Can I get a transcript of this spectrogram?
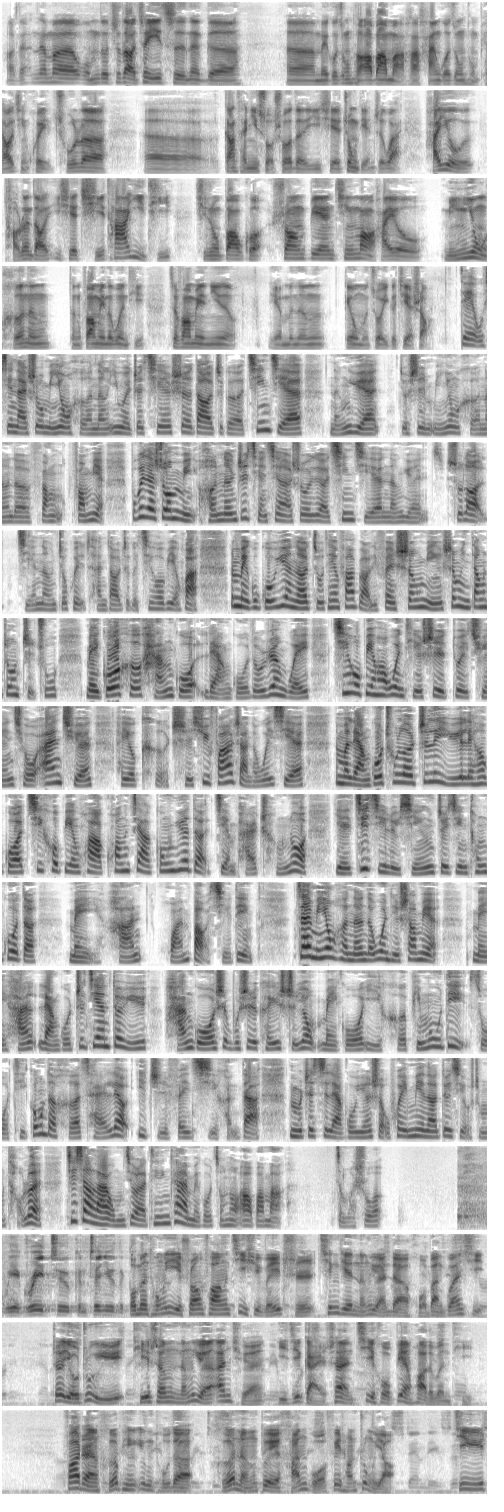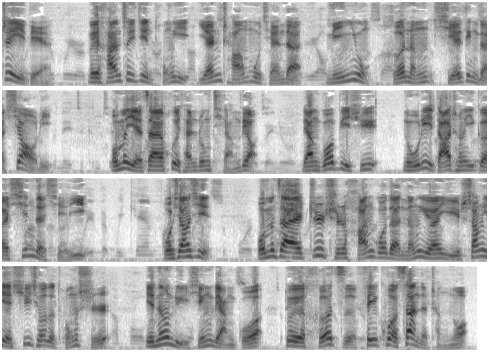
好的，那么我们都知道这一次那个呃，美国总统奥巴马和韩国总统朴槿惠除了呃刚才你所说的一些重点之外，还有讨论到一些其他议题，其中包括双边经贸还有民用核能等方面的问题。这方面你有能不能给我们做一个介绍？对我先来说民用核能，因为这牵涉到这个清洁能源，就是民用核能的方方面。不过在说民核能之前，先来说这个清洁能源。说到节能，就会谈到这个气候变化。那美国国务院呢，昨天发表了一份声明，声明当中指出，美国和韩国两国都认为气候变化问题是对全球安全还有可持续发展的威胁。那么两国除了致力于联合国气候变化框架公约的减排承诺，也积极履行最近通过的。美韩环保协定在民用核能的问题上面，美韩两国之间对于韩国是不是可以使用美国以和平目的所提供的核材料一直分歧很大。那么这次两国元首会面呢，对此有什么讨论？接下来我们就来听听看美国总统奥巴马怎么说。我们同意双方继续维持清洁能源的伙伴关系，这有助于提升能源安全以及改善气候变化的问题。发展和平用途的核能对韩国非常重要。基于这一点，美韩最近同意延长目前的民用核能协定的效力。我们也在会谈中强调，两国必须努力达成一个新的协议。我相信，我们在支持韩国的能源与商业需求的同时，也能履行两国对核子非扩散的承诺。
